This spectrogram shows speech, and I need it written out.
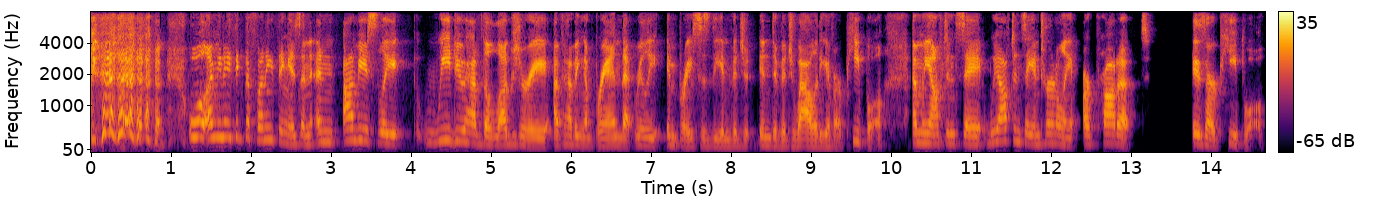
well i mean i think the funny thing is and and obviously we do have the luxury of having a brand that really embraces the individuality of our people. And we often say we often say internally our product is our people.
